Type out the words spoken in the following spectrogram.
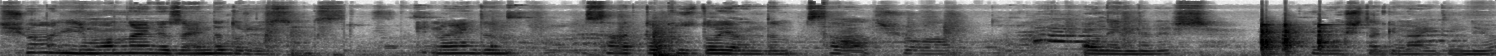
Şu an limonların üzerinde duruyorsunuz. Günaydın. Saat 9'da uyandım. Saat şu an 10.51. Yumoş da günaydın diyor.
